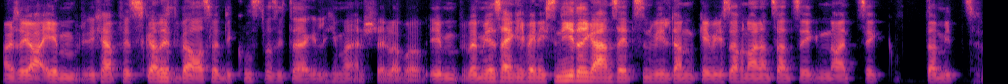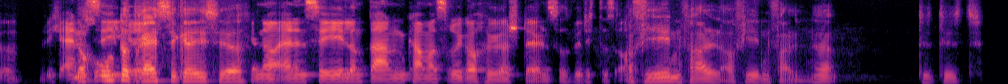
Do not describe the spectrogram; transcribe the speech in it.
Also ja, eben, ich habe jetzt gar nicht mehr auswendig gewusst, was ich da eigentlich immer einstelle, aber eben, bei mir ist eigentlich, wenn ich es niedriger ansetzen will, dann gebe ich es auf 29,90, damit äh, ich einen noch Sale unter 30er ist, ja. Genau, einen Sale und dann kann man es ruhig auch höher stellen. So würde ich das auch. Auf jeden Fall, auf jeden Fall. Ja, das, das,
